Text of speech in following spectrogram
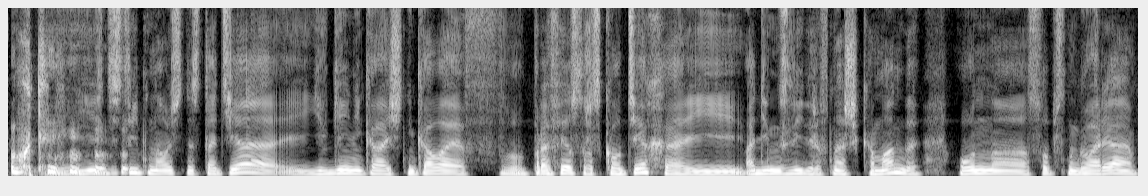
Ух ты! Есть действительно научная статья. Евгений Николаевич Николаев, профессор Сколтеха и один из лидеров нашей команды, он, собственно говоря,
